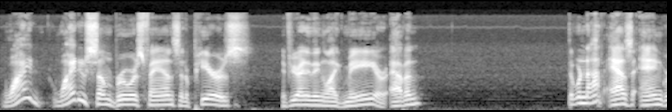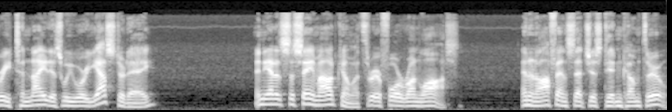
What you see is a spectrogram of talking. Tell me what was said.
why, why do some Brewers fans, it appears, if you're anything like me or Evan, that we're not as angry tonight as we were yesterday, and yet it's the same outcome a three or four run loss and an offense that just didn't come through.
